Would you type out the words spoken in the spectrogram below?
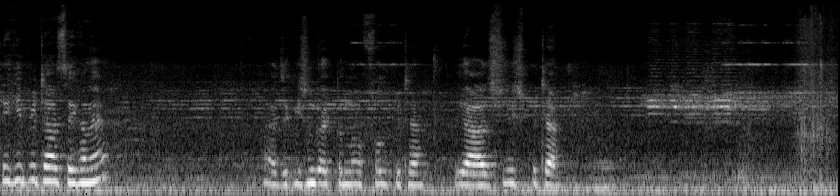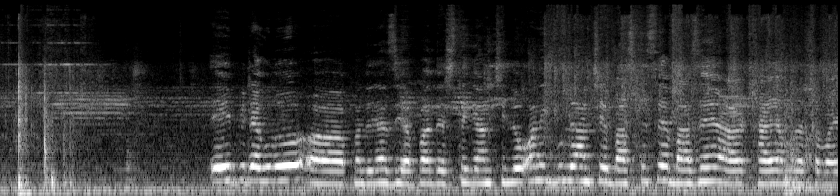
কি কি পিঠা আছে এখানে? যে কি সুন্দর একটা ফুল পিঠা ইয়া শিরিষ পিঠা। এই পিঠাগুলো আপনাদের রাজিয়াপা দেশ থেকে আনছিল। অনেকগুলো আনছে বাঁচতেছে বাজে আর খাই আমরা সবাই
